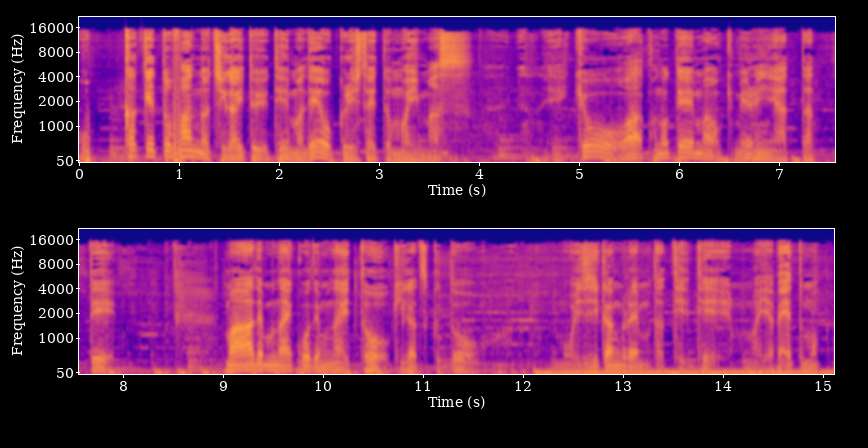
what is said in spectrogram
追っかけとファンの違いというテーマでお送りしたいと思います、えー、今日はこのテーマを決める日にあたってまあでもないこうでもないと気がつくともう1時間ぐらいも経っていて、まあ、やべえと思って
